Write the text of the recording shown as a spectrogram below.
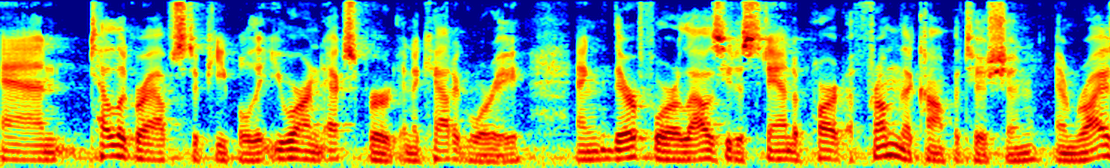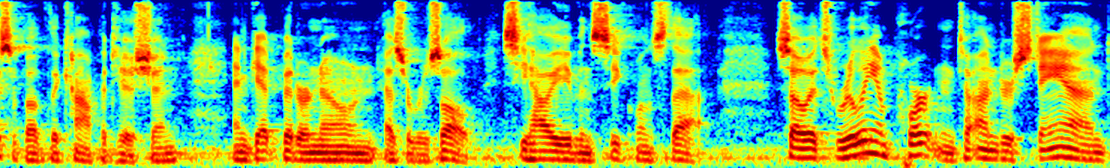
and telegraphs to people that you are an expert in a category and therefore allows you to stand apart from the competition and rise above the competition and get better known as a result. See how I even sequence that. So it's really important to understand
